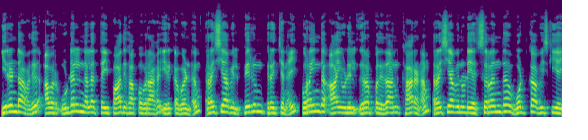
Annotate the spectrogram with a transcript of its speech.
இரண்டாவது அவர் உடல் நலத்தை பாதுகாப்பவராக இருக்க வேண்டும். ரஷ்யாவில் பெரும் பிரச்சனை. குறைந்த ஆயுளில் இறப்பதுதான் காரணம் ரஷ்யாவினுடைய சிறந்த வோட்கா விஸ்கியை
